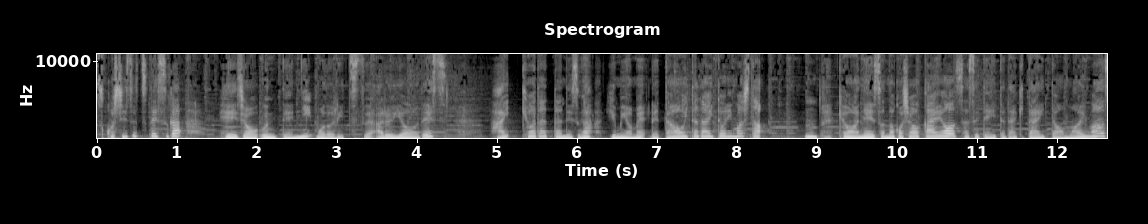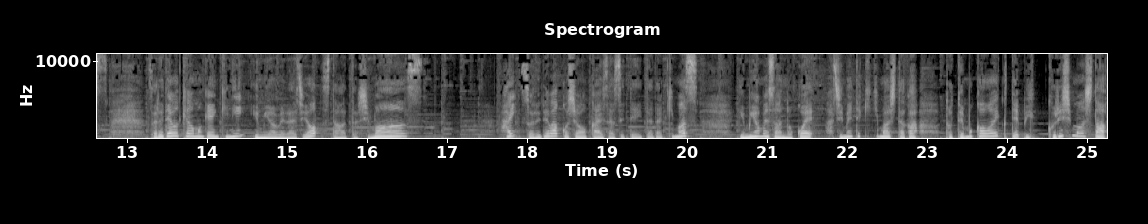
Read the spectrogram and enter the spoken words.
少しずつですが平常運転に戻りつつあるようです。はい今日だったんですが弓嫁レターをいただいておりました。うん、今日はね、そのご紹介をさせていただきたいと思います。それでは今日も元気に弓嫁ラジオスタートします。はい、それではご紹介させていただきます。弓嫁さんの声、初めて聞きましたが、とても可愛くてびっくりしました。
